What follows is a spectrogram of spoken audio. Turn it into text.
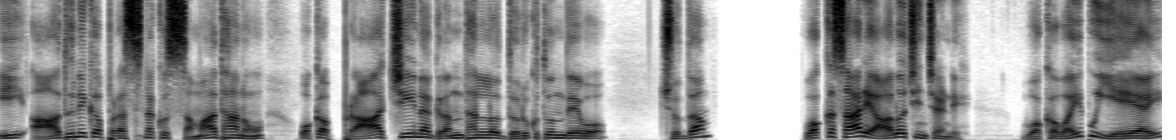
ఈ ఆధునిక ప్రశ్నకు సమాధానం ఒక ప్రాచీన గ్రంథంలో దొరుకుతుందేవో? చూద్దాం. ఒక్కసారి ఆలోచించండి. ఒకవైపు ఏఐ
